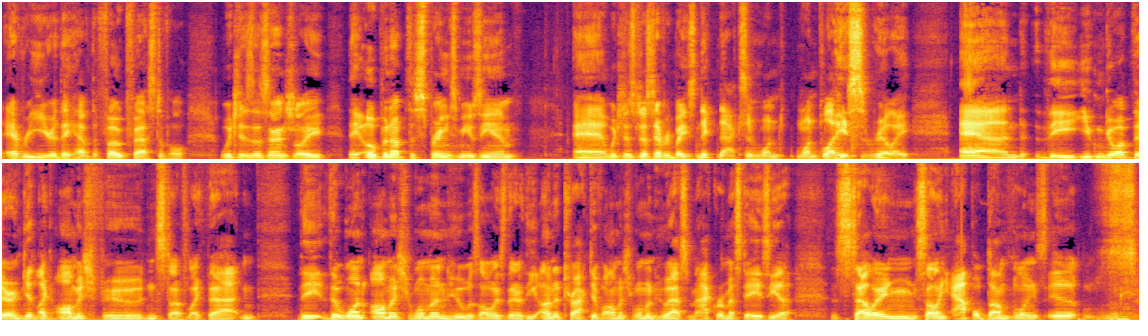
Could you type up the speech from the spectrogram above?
every year they have the Folk Festival, which is essentially they open up the Springs Museum, and which is just everybody's knickknacks in one one place, really. And the you can go up there and get like Amish food and stuff like that. And the the one Amish woman who was always there, the unattractive Amish woman who has macromastasia, selling selling apple dumplings. It was,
